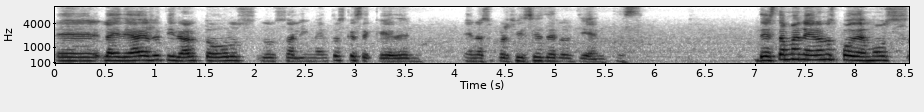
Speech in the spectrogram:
Eh, la idea es retirar todos los, los, alimentos que se queden en las superficies de los dientes. De esta manera nos podemos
